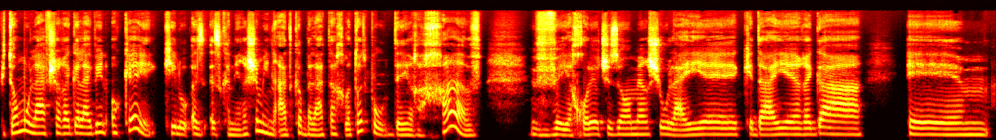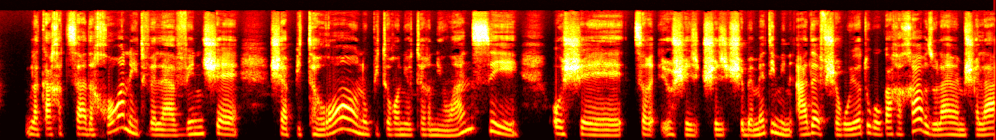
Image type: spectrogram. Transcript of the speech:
פתאום אולי אפשר רגע להבין, אוקיי, כאילו, אז, אז כנראה שמנעד קבלת ההחלטות פה הוא די רחב, ויכול להיות שזה אומר שאולי אה, כדאי אה, רגע אה, לקחת צעד אחורנית ולהבין ש, שהפתרון הוא פתרון יותר ניואנסי, או, שצר, או ש, ש, שבאמת אם מנעד האפשרויות הוא כל כך רחב, אז אולי הממשלה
